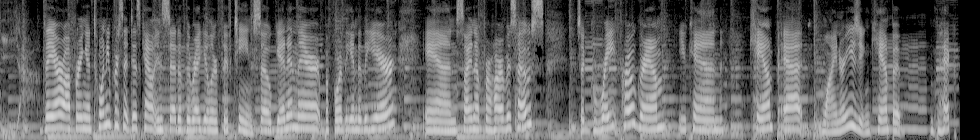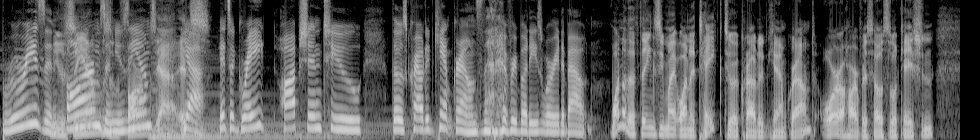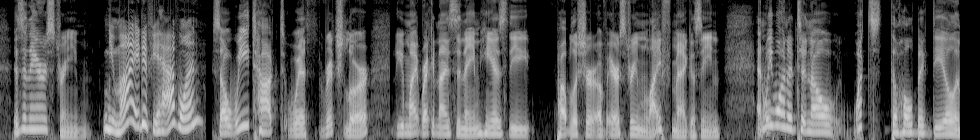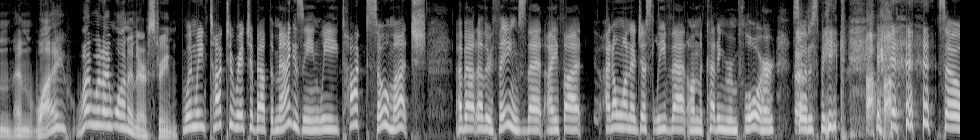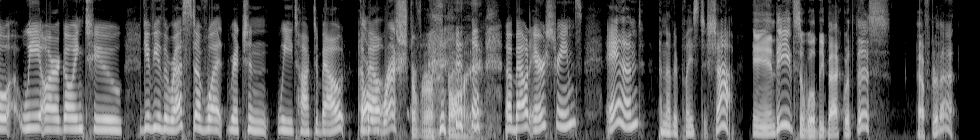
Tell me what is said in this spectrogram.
Yeah. they are offering a 20% discount instead of the regular 15. So get in there before the end of the year and sign up for Harvest Hosts. It's a great program. You can camp at wineries, you can camp at heck breweries and Museums farms and, and museums. farms. Yeah, it's- yeah, it's a great option to those crowded campgrounds that everybody's worried about. One of the things you might want to take to a crowded campground or a Harvest Host location is an Airstream. You might if you have one. So we talked with Rich Luhr. You might recognize the name. He is the publisher of Airstream Life magazine. And we wanted to know what's the whole big deal and, and why why would I want an Airstream? when we talked to Rich about the magazine, we talked so much about other things that I thought I don't want to just leave that on the cutting room floor, so to speak. so we are going to give you the rest of what Rich and we talked about about the rest of the story. about Airstreams and another place to shop. Indeed. So we'll be back with this after that.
